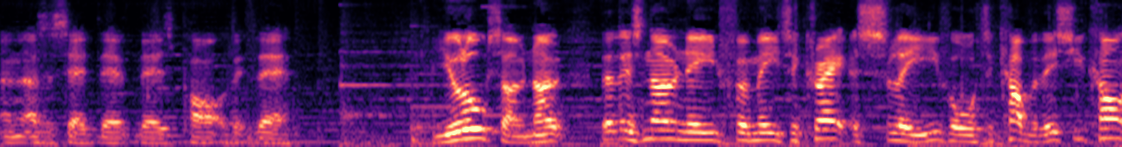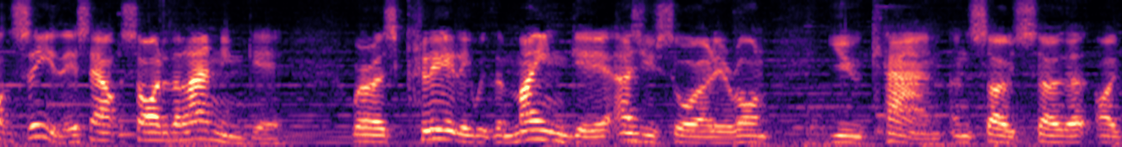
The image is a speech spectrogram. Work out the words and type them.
and as I said there, there's part of it there. You'll also note that there's no need for me to create a sleeve or to cover this. You can't see this outside of the landing gear. Whereas clearly with the main gear, as you saw earlier on, you can. And so, so that I,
